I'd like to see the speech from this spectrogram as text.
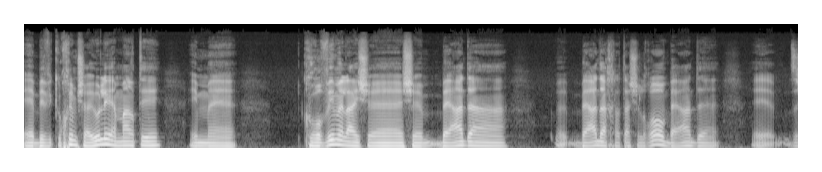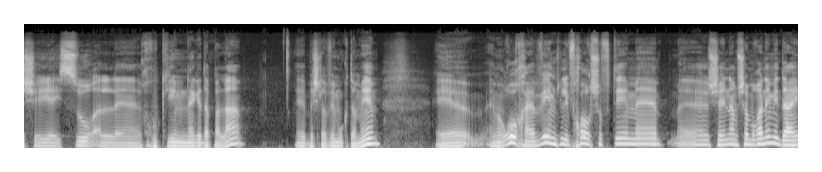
אה, בוויכוחים שהיו לי, אמרתי עם אה, קרובים אליי ש, שבעד ה, בעד ההחלטה של רוב, בעד זה שיהיה איסור על חוקים נגד הפלה בשלבים מוקדמים. הם אמרו, חייבים לבחור שופטים שאינם שמרנים מדי,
